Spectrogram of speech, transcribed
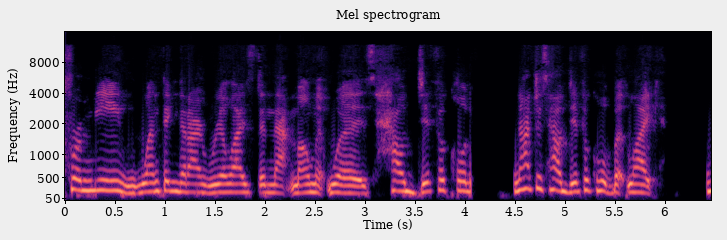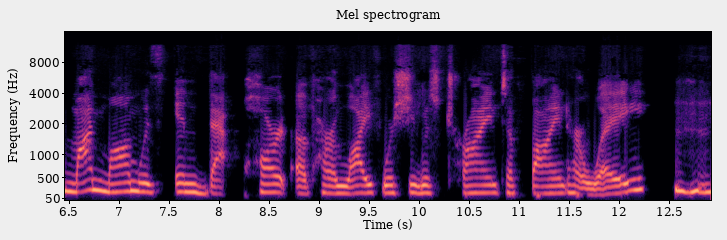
for me one thing that i realized in that moment was how difficult not just how difficult but like my mom was in that part of her life where she was trying to find her way. Mm-hmm.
